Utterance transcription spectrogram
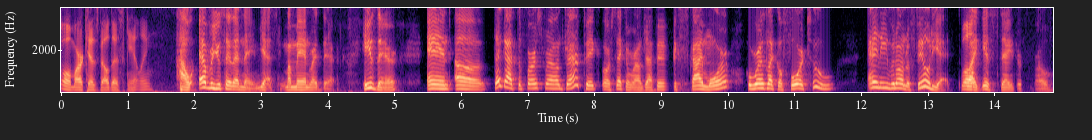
oh, Marquez Valdes Scantling. However you say that name, yes, my man right there. He's there, and uh, they got the first round draft pick or second round draft pick, Skyy Moore, who runs like a four-two, ain't even on the field yet. Well- like it's dangerous, bro.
